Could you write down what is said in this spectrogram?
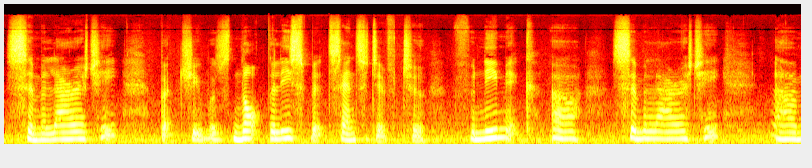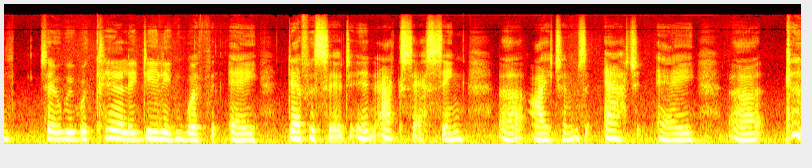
similarity, but she was not the least bit sensitive to phonemic similarity. Um, so we were clearly dealing with a deficit in accessing uh, items at a uh,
